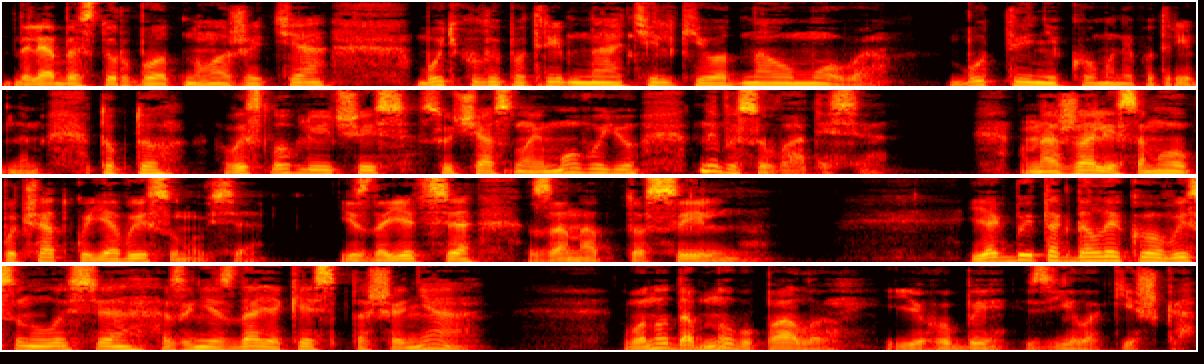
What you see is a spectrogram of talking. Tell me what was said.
Для безтурботного життя будь-коли потрібна тільки одна умова бути нікому не потрібним, тобто, висловлюючись сучасною мовою, не висуватися. На жаль, із самого початку я висунувся, і, здається, занадто сильно. Якби так далеко висунулося з гнізда якесь пташеня, воно давно б упало, і його би з'їла кішка.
